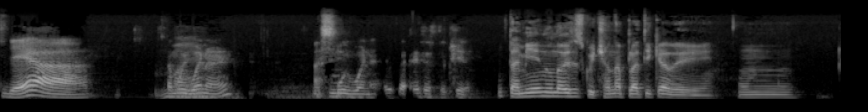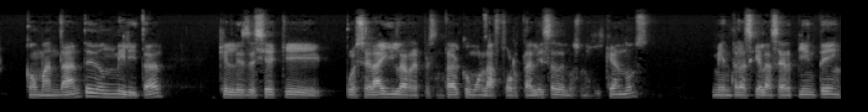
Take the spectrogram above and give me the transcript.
Yeah. Está muy buena, ¿eh? Así. Muy buena. Esa, esa está chida. También una vez escuché una plática de un comandante, de un militar, que les decía que pues el águila representaba como la fortaleza de los mexicanos, mientras que la serpiente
